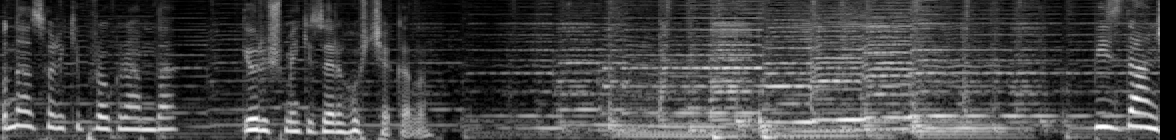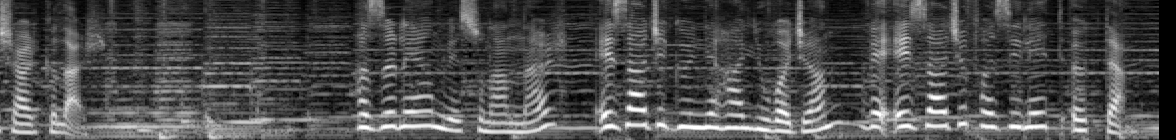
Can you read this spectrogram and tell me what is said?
bundan sonraki programda görüşmek üzere, hoşçakalın. Bizden şarkılar. Hazırlayan ve sunanlar Eczacı Gülnihal Yuvacan ve Eczacı Fazilet Öktem.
